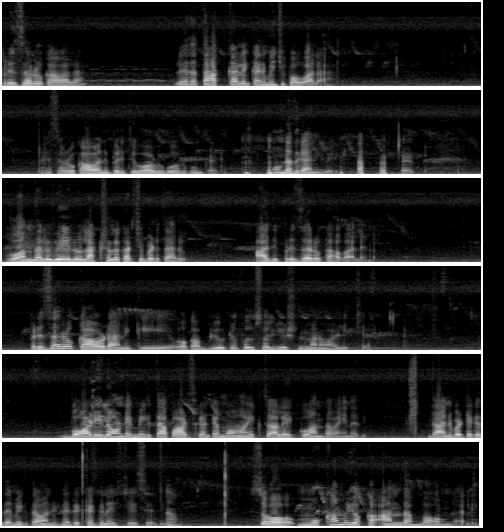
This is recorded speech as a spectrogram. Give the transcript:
ప్రిజర్వ్ కావాలా? లేదా తాత్కాలిక కనిపించిపోవాలా? ప్రిజర్వ్ కావాలని ప్రతివాడు కోరుకుంటాడు. ఉండదు కానీ వీరికి వందలు వేలు లక్షలు ఖర్చు పెడతారు. అది ప్రిజర్వ్ కావాలని. ప్రిజర్వ్ కావడానికి ఒక బ్యూటిఫుల్ సొల్యూషన్ మన వాళ్ళు ఇచ్చారు. బాడీలో ఉండే మిగతా పార్ట్స్ కంటే మొహం చాలా ఎక్కువ అందమైనది. దాన్ని బట్టి కదా మిగతా అన్నిటిని రికగ్నైజ్ చేసేది. సో ముఖం యొక్క అందం బాగుండాలి.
